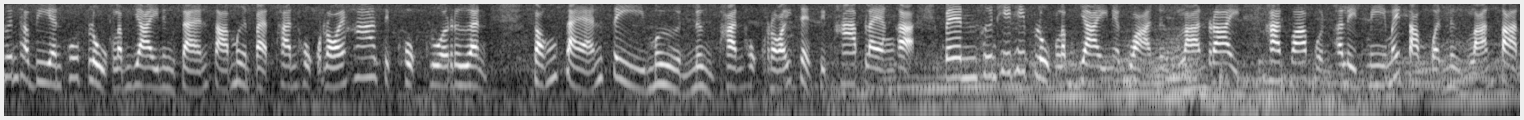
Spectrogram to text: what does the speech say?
ขึ้นทะเบียนผู้ปลูกลำไย 138,656 ครัวเรือน 241,675 แปลงค่ะ เป็นพื้นที่ที่ปลูกลำไยเนี่ยกว่า 1 ล้านไร่ คาดว่าผลผลิตมีไม่ต่ำกว่า 1 ล้านตัน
